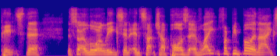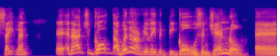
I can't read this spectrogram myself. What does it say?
paints the the sort of lower leagues in, in such a positive light for people and that excitement. And actually, go, a winner really would be goals in general uh,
